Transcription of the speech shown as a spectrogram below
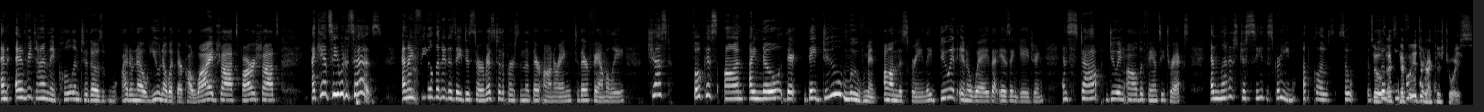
And every time they pull into those, I don't know, you know what they're called wide shots, far shots I can't see what it says. And yeah. I feel that it is a disservice to the person that they're honoring, to their family. Just focus on I know they they do movement on the screen. They do it in a way that is engaging and stop doing all the fancy tricks and let us just see the screen up close so So so that's definitely a director's choice,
